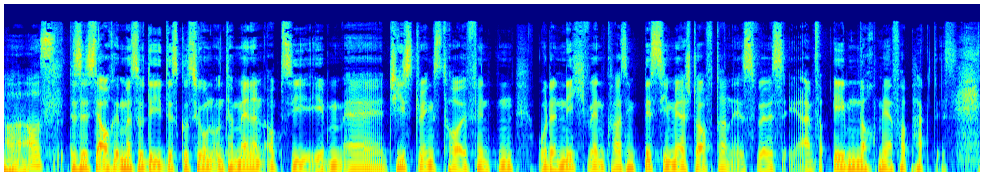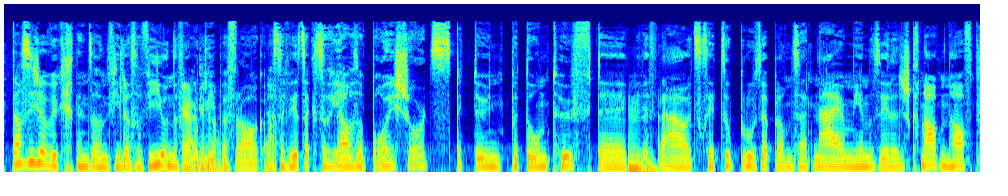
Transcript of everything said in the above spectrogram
a- Als, Das ist ja auch immer so die Diskussion unter Männern, ob sie eben äh, G-Strings toll finden oder nicht, wenn quasi ein bisschen mehr Stoff dran ist, weil es einfach eben noch mehr verpackt ist. das ist ja wirklich dann so eine Philosophie und eine Ja, genau. Vorliebefrage. Also viele sagen so, ja, so Boy Shorts betont, betont die Hüfte bei Mhm. der Frau, es sieht super aus, jemand sagt, nein, um Himmels Willen, das ist knabenhaft.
